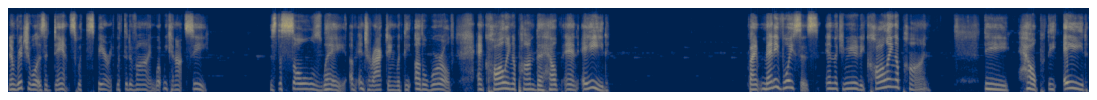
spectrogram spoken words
Now, ritual is a dance with the spirit, with the divine, what we cannot see. Is the soul's way of interacting with the other world and calling upon the help and aid by many voices in the community, calling upon the help, the aid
